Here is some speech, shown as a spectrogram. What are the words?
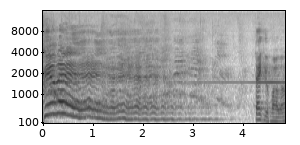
feeling. Thank you, Paula.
